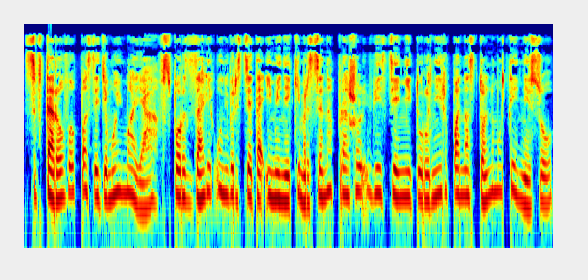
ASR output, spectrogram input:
С 2 по 7 мая в спортзале университета имени Ким Ир Сена прошел весенний турнир по настольному теннису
